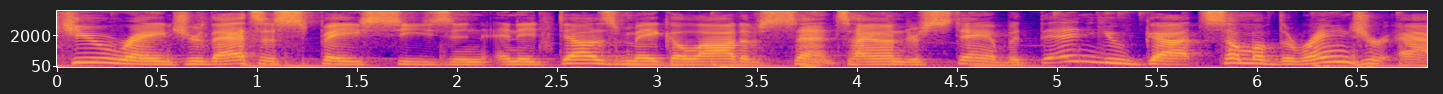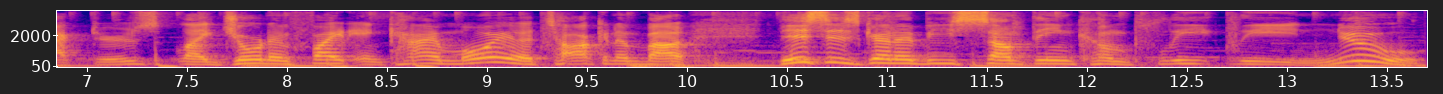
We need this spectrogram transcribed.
Kyuranger, That's a space season, and it does make a lot of sense. I understand. But then you've got some of the Ranger actors like Jordon Fite and Kai Moya talking about this is going to be something completely new.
